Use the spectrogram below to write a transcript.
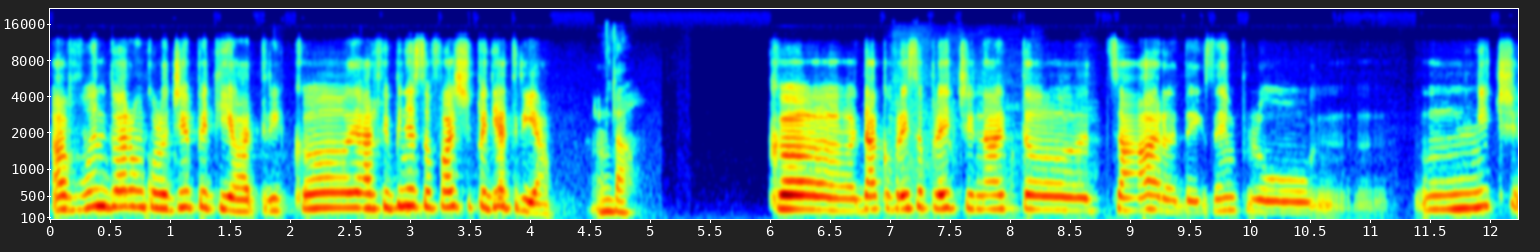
având doar oncologie pediatrică, ar fi bine să faci și pediatria. Da. Că dacă vrei să pleci în altă țară, de exemplu, nici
